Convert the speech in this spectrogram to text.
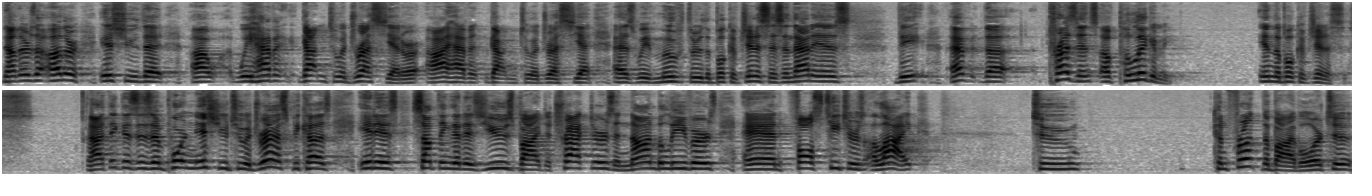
Now, there's another issue that uh, we haven't gotten to address yet, or I haven't gotten to address yet as we've moved through the book of Genesis, and that is the, the presence of polygamy in the book of Genesis. And I think this is an important issue to address because it is something that is used by detractors and non believers and false teachers alike to confront the Bible or to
